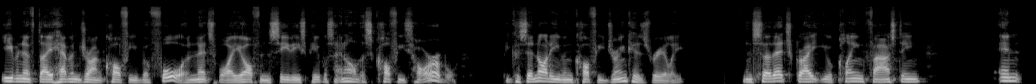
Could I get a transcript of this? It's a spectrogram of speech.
even if they haven't drunk coffee before. And that's why you often see these people saying, oh, this coffee's horrible, because they're not even coffee drinkers, really. And so that's great. You're clean fasting. And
